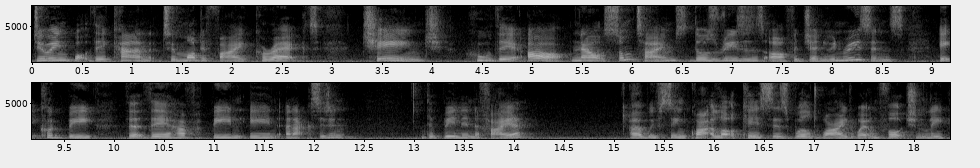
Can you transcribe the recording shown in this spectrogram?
doing what they can to modify, correct, change who they are. Now, sometimes those reasons are for genuine reasons. It could be that they have been in an accident, they've been in a fire. Uh, we've seen quite a lot of cases worldwide where unfortunately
